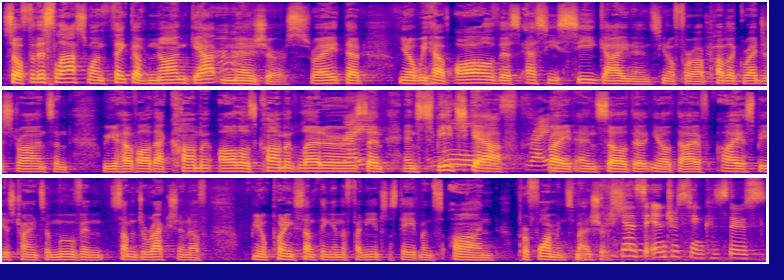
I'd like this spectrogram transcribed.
So for this last one, think of non-GAAP ah. measures, right? That you know we have all this SEC guidance, you know, for our mm-hmm. public registrants, and we have all that comment, all those comment letters Right. and, and speech rules, GAAP, right. right? And so the you know the IF ISB is trying to move in some direction of you know putting something in the financial statements on performance measures. Yeah, it's interesting because there's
